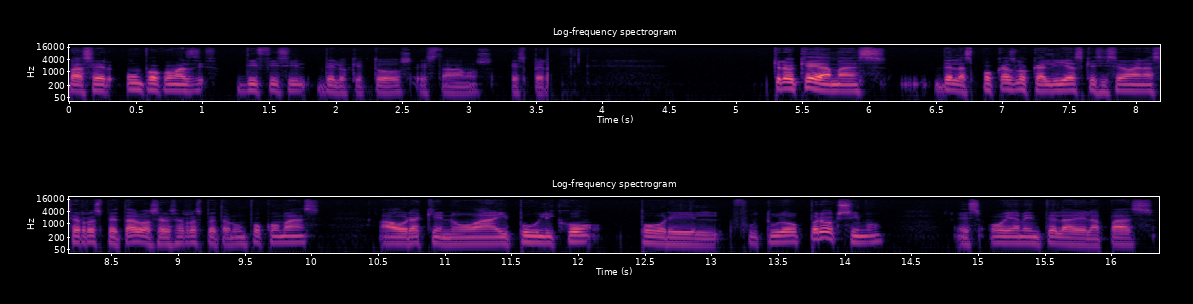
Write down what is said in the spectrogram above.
va a ser un poco más difícil de lo que todos estábamos esperando. Creo que además de las pocas localías que sí se van a hacer respetar o hacerse respetar un poco más, ahora que no hay público por el futuro próximo, es obviamente la de La Paz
